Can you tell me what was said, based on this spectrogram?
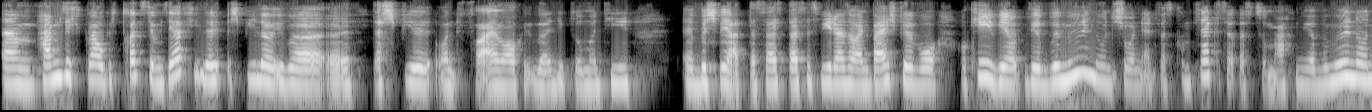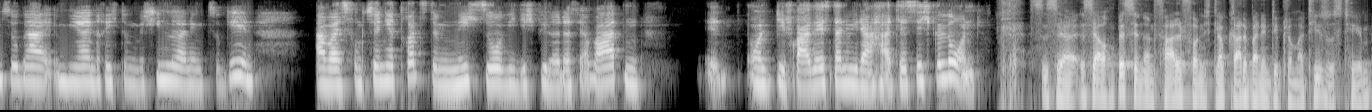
ähm, haben sich, glaube ich, trotzdem sehr viele Spieler über äh, das Spiel und vor allem auch über Diplomatie äh, beschwert. Das heißt, das ist wieder so ein Beispiel, wo, okay, wir, wir bemühen uns schon, etwas Komplexeres zu machen. Wir bemühen uns sogar mehr in Richtung Machine Learning zu gehen. Aber es funktioniert trotzdem nicht so, wie die Spieler das erwarten. Und die Frage ist dann wieder, hat es sich gelohnt? Es ist ja, ist ja auch ein bisschen ein Fall von, ich glaube, gerade bei den Diplomatiesystemen.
